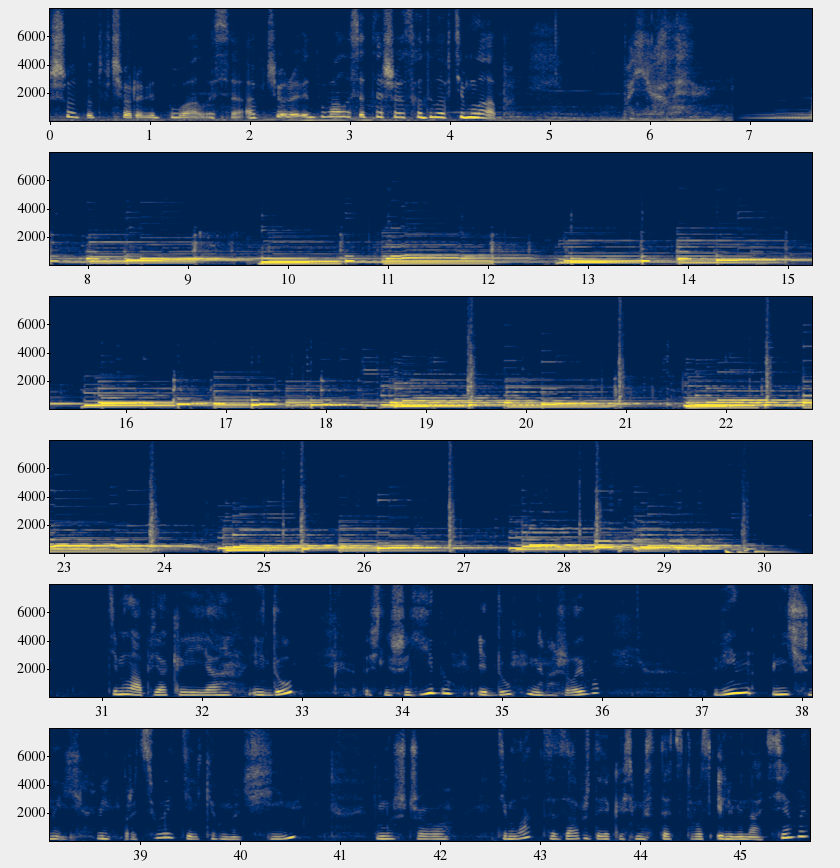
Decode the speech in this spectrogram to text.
Що тут вчора відбувалося? А вчора відбувалося те, що я сходила в Тімлаб. Поїхали. Тімлаб, який я йду, точніше їду, іду, неважливо. Він нічний, він працює тільки вночі, тому що тімлаб це завжди якесь мистецтво з ілюмінаціями.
